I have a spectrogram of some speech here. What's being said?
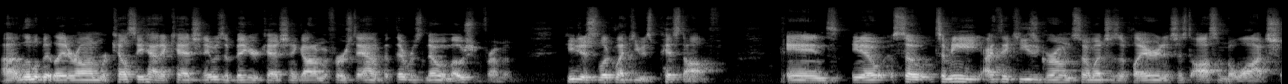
Uh, a little bit later on, where Kelce had a catch and it was a bigger catch and it got him a first down, but there was no emotion from him. He just looked like he was pissed off. And, you know, so to me, I think he's grown so much as a player and it's just awesome to watch.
